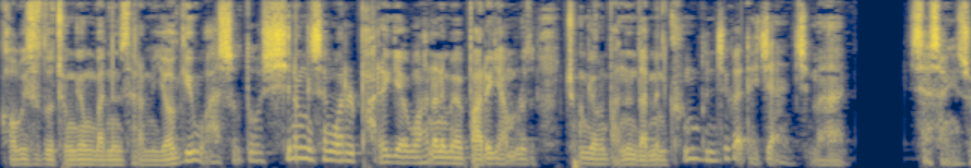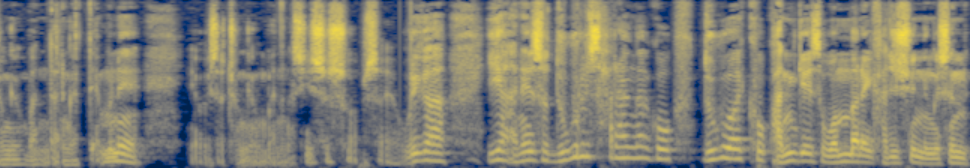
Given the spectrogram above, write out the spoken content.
거기서도 존경받는 사람이 여기 와서도 신앙생활을 바르게 하고 하나님을 바르게 함으로써 존경을 받는다면 큰 문제가 되지 않지만 세상에서 존경받는다는 것 때문에 여기서 존경받는 것이 있을 수 없어요. 우리가 이 안에서 누구를 사랑하고 누구와 그 관계에서 원만하게 가질 수 있는 것은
